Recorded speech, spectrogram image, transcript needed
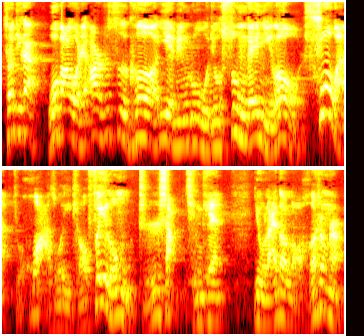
小乞丐，我把我这二十四颗夜明珠就送给你喽。说完就化作一条飞龙直上青天。又来到老和尚那儿，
